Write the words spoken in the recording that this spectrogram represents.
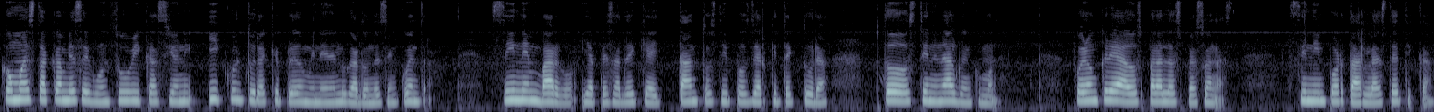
Cómo ésta cambia según su ubicación y cultura que predomina en el lugar donde se encuentra. Sin embargo, y a pesar de que hay tantos tipos de arquitectura, todos tienen algo en común. Fueron creados para las personas, sin importar la estética.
